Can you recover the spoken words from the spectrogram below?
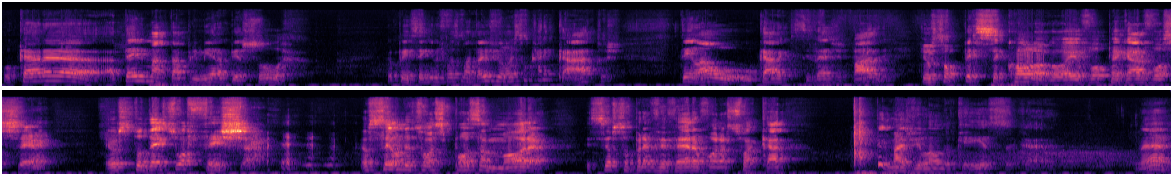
o cara, até ele matar a primeira pessoa eu pensei que ele fosse matar. Os vilões são caricatos. Tem lá o, o cara que se veste de padre, que eu sou psicólogo e eu vou pegar você. Eu estudei sua ficha. Eu sei onde sua esposa mora. E se eu sobreviver, eu vou na sua casa. Tem mais vilão do que isso, cara. Né?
